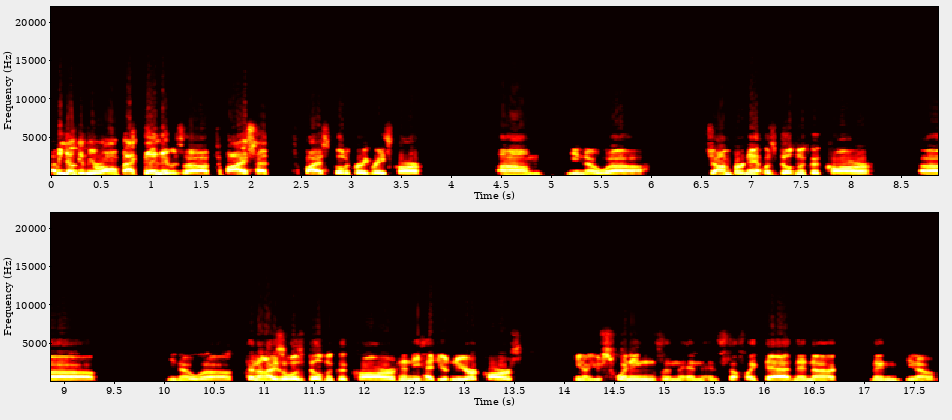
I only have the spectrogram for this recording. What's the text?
I mean, don't get me wrong. Back then it was, uh, Tobias had, Tobias built a great race car. Um, you know, uh, John Burnett was building a good car. uh, you know, uh, Kanizel was building a good car, and then you had your New York cars, you know, your Swinnings and, and, and stuff like that. And then, uh, then, you know,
